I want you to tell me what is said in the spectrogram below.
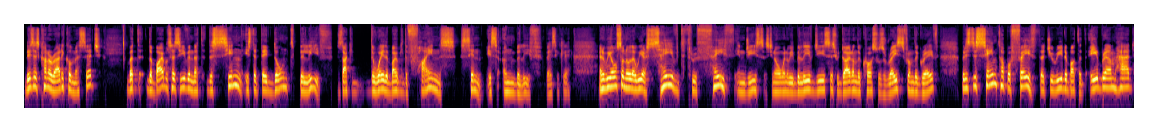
This is kind of radical message but the bible says even that the sin is that they don't believe it's like the way the Bible defines sin is unbelief, basically. And we also know that we are saved through faith in Jesus. You know, when we believe Jesus, who died on the cross, was raised from the grave. But it's the same type of faith that you read about that Abraham had,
